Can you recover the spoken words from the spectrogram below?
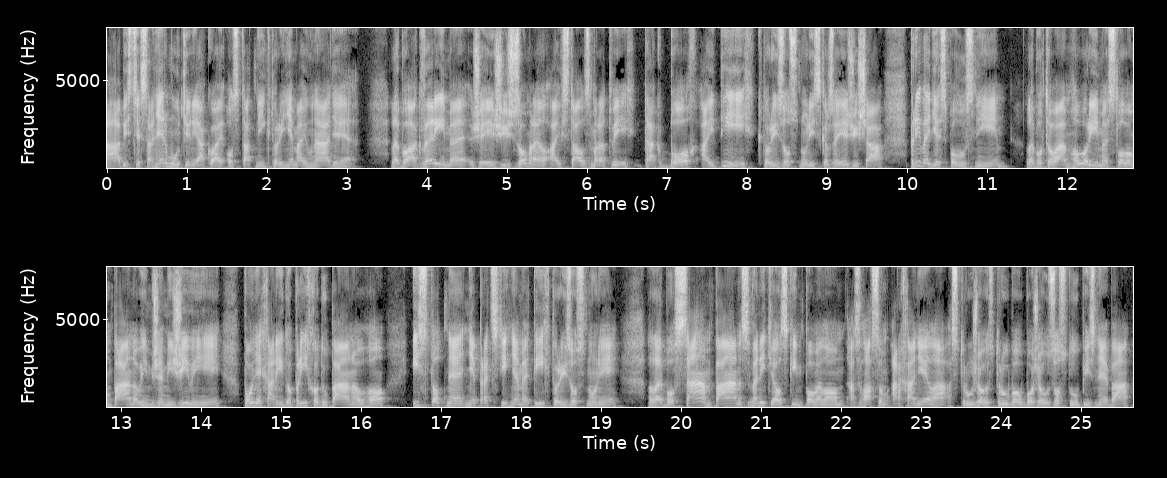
a aby ste sa nermútili ako aj ostatní, ktorí nemajú nádeje. Lebo ak veríme, že Ježiš zomrel aj vstal z mŕtvych, tak Boh aj tých, ktorí zosnuli skrze Ježiša, privedie spolu s ním, lebo to vám hovoríme slovom pánovým, že my živí, ponechaní do príchodu pánovho, istotne nepredstihneme tých, ktorí zosnuli, lebo sám pán s veniteľským povelom a s hlasom archaniela a strúžou strúbou Božou zostúpi z neba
